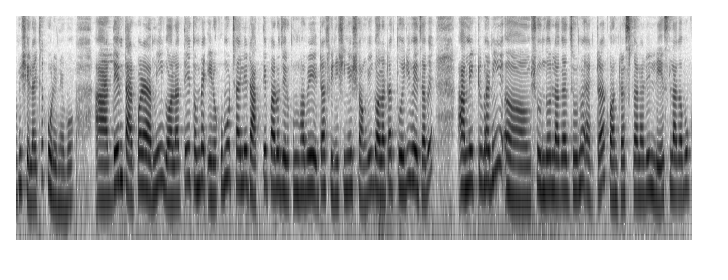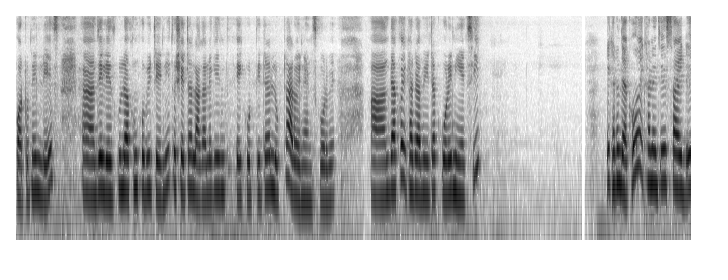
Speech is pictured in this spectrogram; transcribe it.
আমি সেলাইটা করে নেব। আর দেন তারপরে আমি গলাতে তোমরা এরকমও চাইলে রাখতে পারো, যেরকমভাবে এটা ফিনিশিংয়ের সঙ্গেই গলাটা তৈরি হয়ে যাবে। আমি একটুখানি সুন্দর লাগার জন্য একটা কন্ট্রাস্ট কালারের লেস লাগাবো কটনের লেস যে লেসগুলো এখন খুবই ট্রেন্ডি তো সেটা লাগালে কিন্তু এই কুর্তিটার লুকটা আরও এনহ্যান্স করবে। দেখো, এখানে আমি এটা করে নিয়েছি। এখানে দেখো, এখানে যে সাইডে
